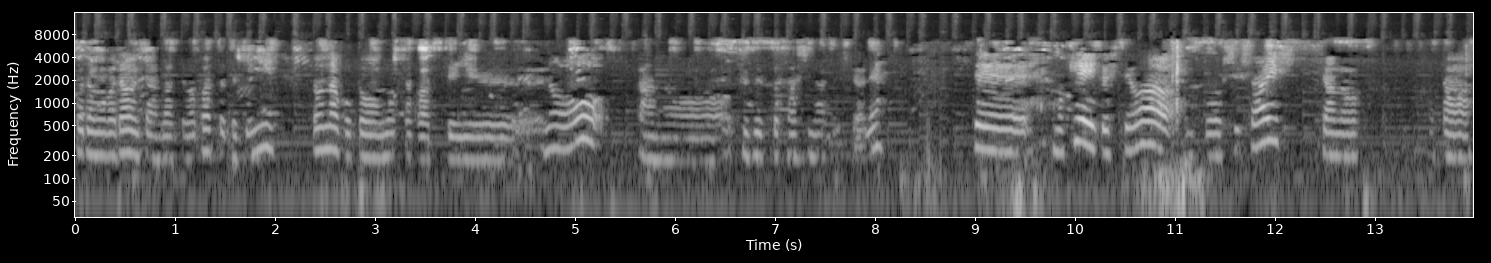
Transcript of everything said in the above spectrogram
子供がダウンちゃんだって分かった時に、どんなことを思ったかっていうのを、あのー、綴った冊子なんですよね。で、まあ、経緯としては、こう主催者の方、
